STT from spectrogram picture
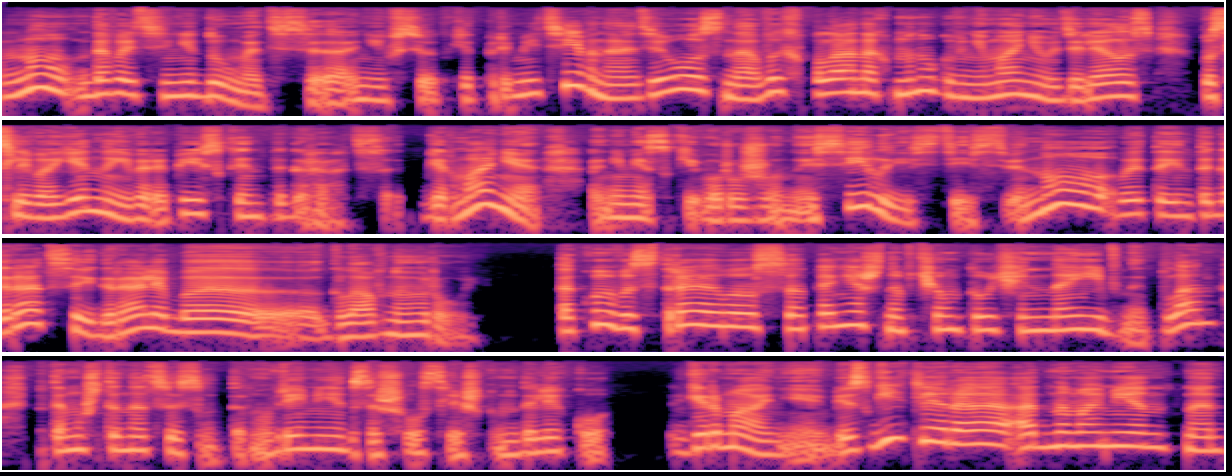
Ну, давайте не думать о них все-таки примитивно, одиозно. В их планах много внимания уделялось послевоенной европейской интеграции. Германия, немецкие вооруженные силы, естественно, но в этой интеграции играли бы главную роль. Такой выстраивался, конечно, в чем-то очень наивный план, потому что нацизм к тому времени зашел слишком далеко. Германия без Гитлера одномоментно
